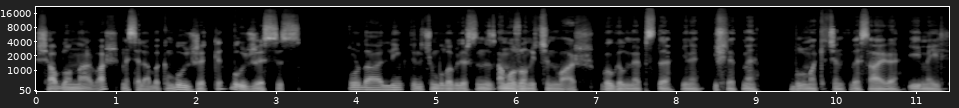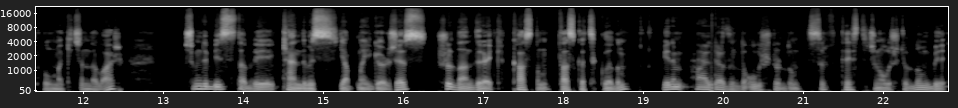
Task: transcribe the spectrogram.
şablonlar var. Mesela bakın bu ücretli, bu ücretsiz. Burada LinkedIn için bulabilirsiniz. Amazon için var. Google Maps'te yine işletme bulmak için vs. e-mail bulmak için de var. Şimdi biz tabii kendimiz yapmayı göreceğiz. Şuradan direkt custom task'a tıkladım. Benim hâlihazırda oluşturduğum, sırf test için oluşturduğum bir,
